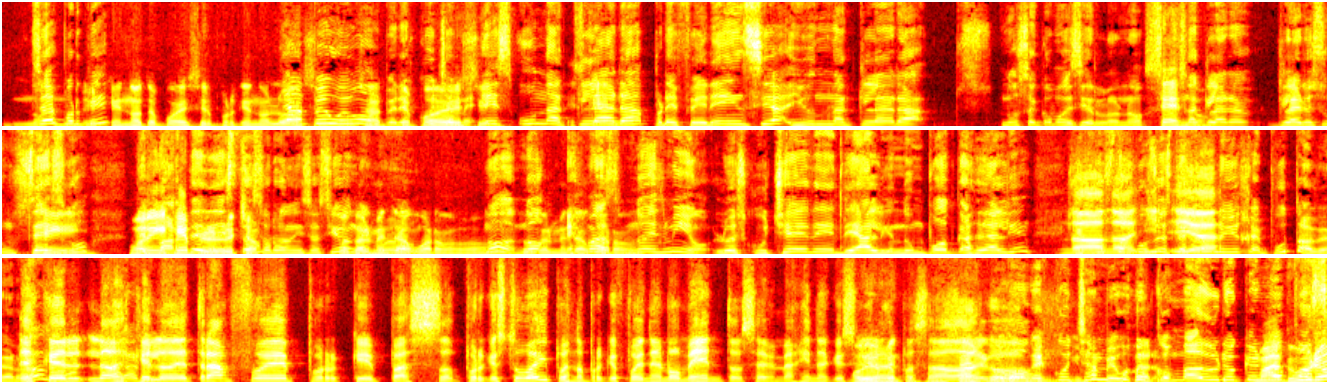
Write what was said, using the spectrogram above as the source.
No, ¿Sabes por es qué? que no te puedo decir por qué no lo Ya, hacen. pe, o huevón, sea, pero escúchame, decir- es una que clara preferencia y una clara, no sé cómo decirlo, ¿no? Sesgo. Una clara, claro, es un sesgo Sí, buen de parte ejemplo, de Lucho. estas organizaciones. Totalmente de acuerdo. No, no, totalmente es de más, acuerdo. no es mío, lo escuché de, de alguien, de un podcast de alguien, que No, justo no, puso y- este y, ejemplo y dije, puta, ¿verdad? Es que, no, es Claro. que lo de Trump fue porque pasó, porque estuvo ahí, pues no, porque fue en el momento. O sea, me imagino que si hubiera pasado algo. Huevón, escúchame, huevón, Claro. con Maduro, ¿qué ¿Maduro? no ha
